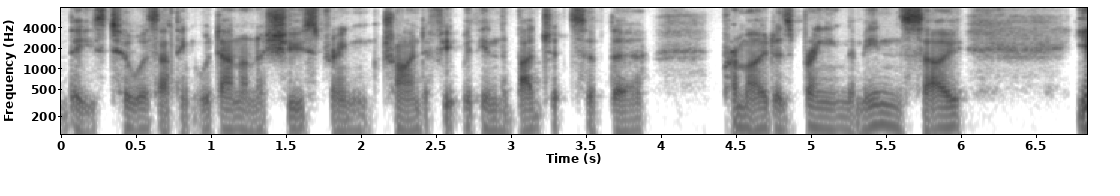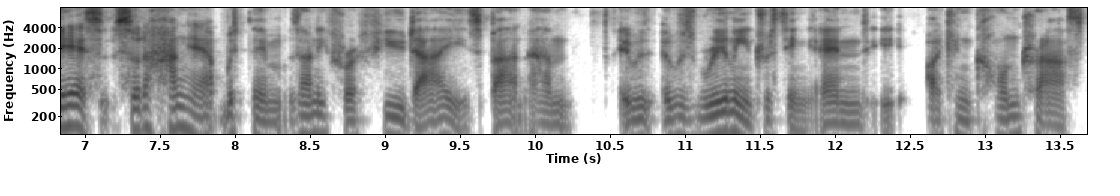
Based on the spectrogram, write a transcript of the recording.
these tours I think were done on a shoestring, trying to fit within the budgets of the promoters bringing them in. So, yes, sort of hung out with them. It was only for a few days, but um, it was it was really interesting, and it, I can contrast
